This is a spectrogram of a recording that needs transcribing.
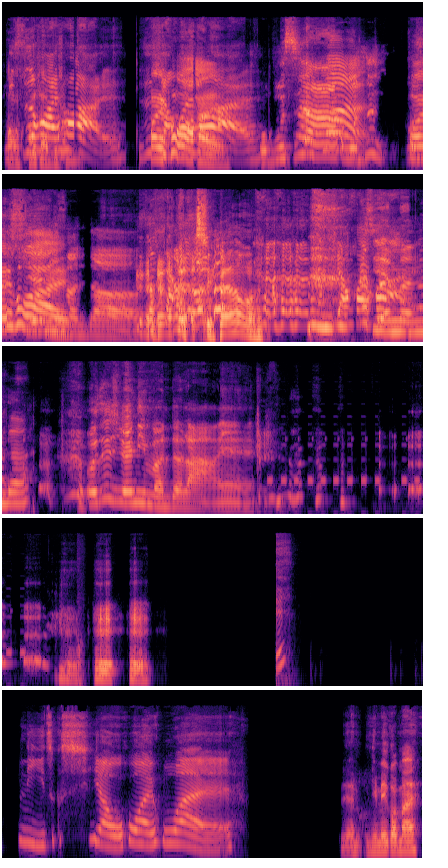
你好是坏坏，你是坏小坏坏坏，我不是啊，我是坏坏你们的，觉得我们 小坏邪坏，门的，我是学你们的啦，哎，你这个小坏坏，你你没关麦？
